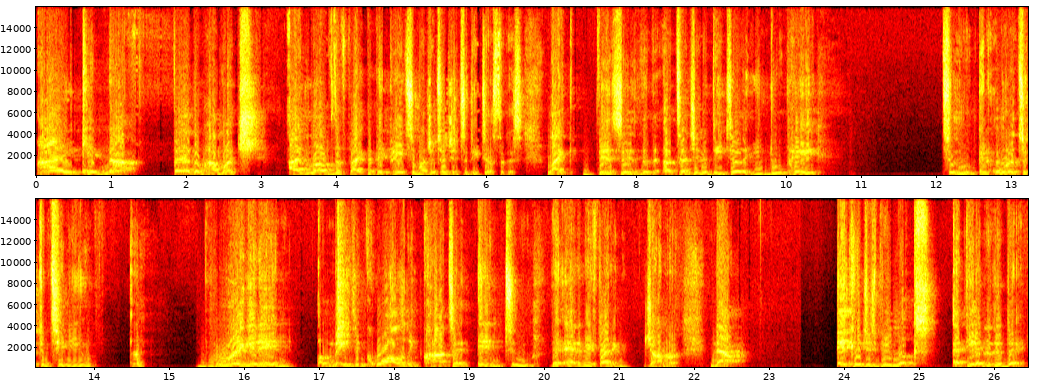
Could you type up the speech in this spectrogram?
I cannot fathom how much I love the fact that they paid so much attention to details to this. Like this is the attention to detail that you do pay to in order to continue bringing in amazing quality content into the anime fighting genre. Now, it could just be looks at the end of the day.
